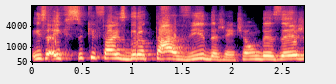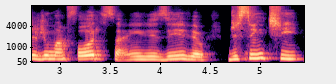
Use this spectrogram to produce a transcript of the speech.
Isso, é isso que faz brotar a vida, gente. É um desejo de uma força invisível de sentir.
